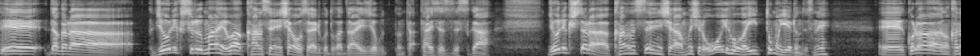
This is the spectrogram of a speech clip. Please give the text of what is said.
で、だから、上陸する前は感染者を抑えることが大丈夫、大切ですが、上陸したら感染者はむしろ多い方がいいとも言えるんですね。えー、これはあの必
